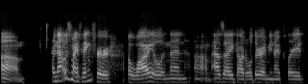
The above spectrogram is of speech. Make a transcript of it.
Um, and that was my thing for a while. And then um, as I got older, I mean, I played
